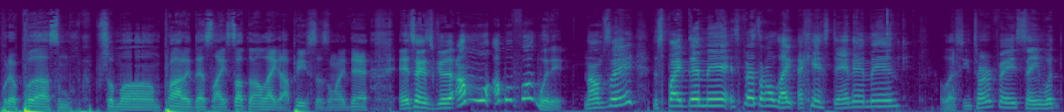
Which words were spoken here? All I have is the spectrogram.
would have put out some some um product that's like something like a pizza, something like that. And it tastes good. I'm I'm gonna fuck with it. Know what I'm saying? Despite that man, especially I don't like I can't stand that man unless he turn face. Same with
